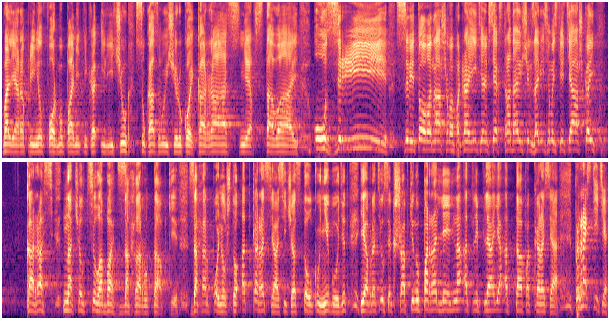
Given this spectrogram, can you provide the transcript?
Валера принял форму памятника Ильичу с указывающей рукой. «Карась, не вставай! Узри святого нашего покровителя всех страдающих зависимостью тяжкой!» Карась начал целовать Захару тапки. Захар понял, что от карася сейчас толку не будет, и обратился к Шапкину, параллельно отлепляя от тапок карася. Простите,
